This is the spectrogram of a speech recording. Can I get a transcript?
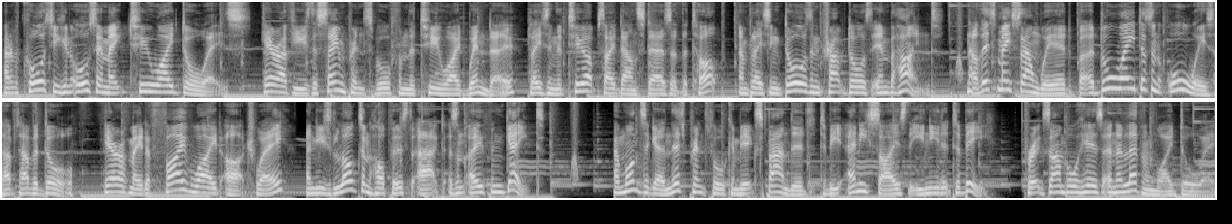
And of course, you can also make two wide doorways. Here I've used the same principle from the two wide window, placing the two upside down stairs at the top, and placing doors and trapdoors in behind. Now this may sound weird, but a doorway doesn't always have to have a door. Here I've made a five wide archway, and used logs and hoppers to act as an open gate. And once again, this principle can be expanded to be any size that you need it to be. For example, here's an 11 wide doorway.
